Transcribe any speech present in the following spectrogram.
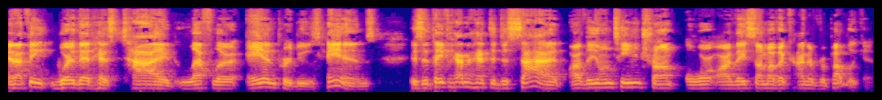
And I think where that has tied Loeffler and Perdue's hands is that they've kind of had to decide are they on Team Trump or are they some other kind of Republican?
